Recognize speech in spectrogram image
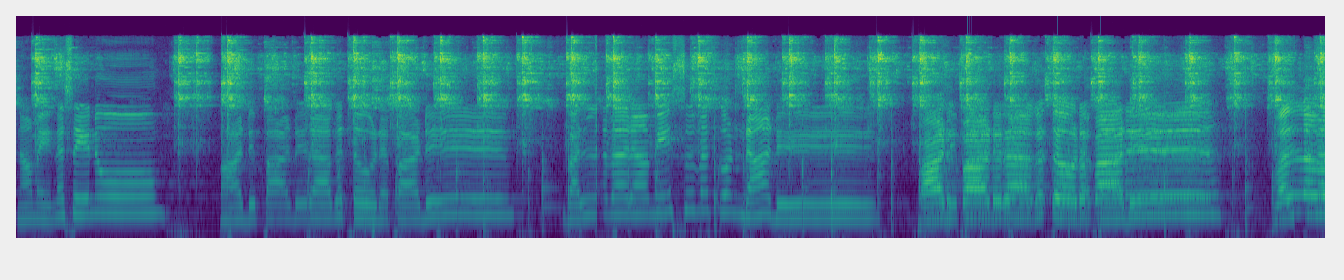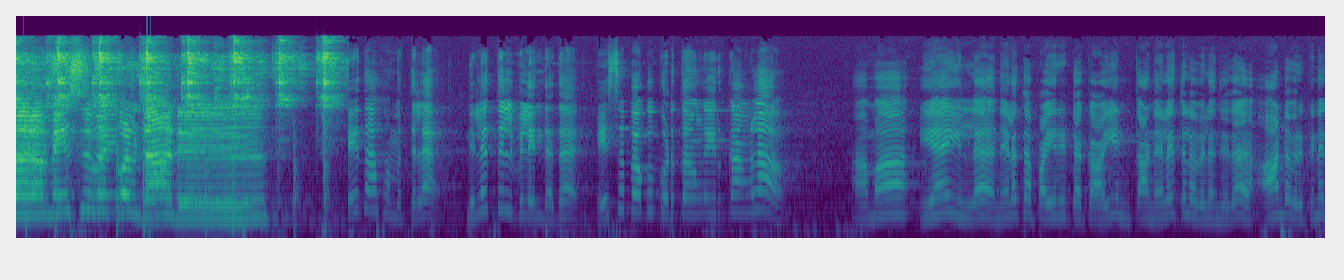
நாம என்ன செய்யணும்? பாடு பாடு ராகத்தோட பாடு. வல்லவராம் இயேசுவை கொண்டாடு. பாடு பாடு ராகத்தோட பாடு. வல்லவரம் இயேசுவை கொண்டாடு. வேதாகமத்துல நிலத்தில் விளைந்தத ஏசப்பாவுக்கு கொடுத்தவங்க இருக்காங்களா? ஆமா ஏன் இல்ல? நிலத்தை பயிரிட்ட காயின் தான் நிலத்துல விளைஞ்சதை ஆண்டவருக்குன்னு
